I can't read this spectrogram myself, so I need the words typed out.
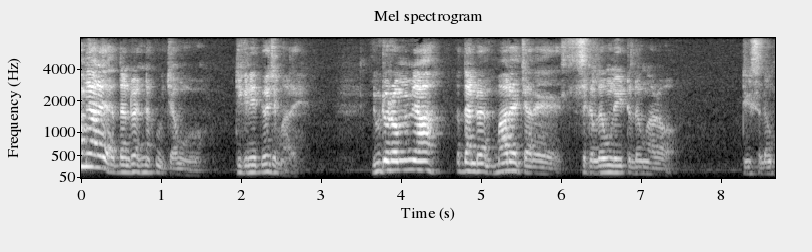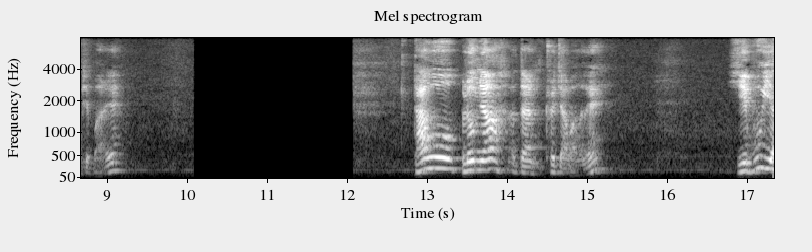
မှားများတဲ့အတန်အတွက်နှစ်ခုအကြောင်းကိုဒီကနေ့ပြောချင်ပါတယ်လူတော်တော်များများအတန်အတွက်မှားတဲ့ကြတဲ့စကလုံးလေးတစ်လုံးကတော့ဒီစလုံးဖြစ်ပါတယ်ဒါကိုဘယ်လိုများအတန်ထွက်ကြပါသလဲရေဘူးရ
